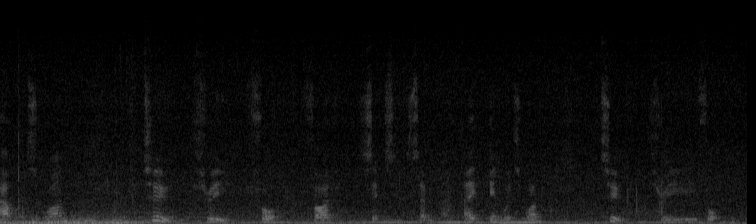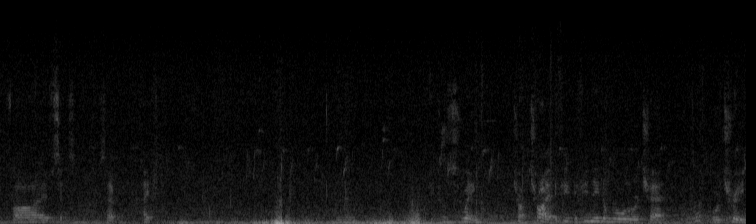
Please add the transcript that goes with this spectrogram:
Outwards. One, two, three, four, five, six, seven, and eight. Inwards. One, two, three, four, five, six, seven, eight. You can swing. Try, try it if you if you need a wall or a chair or a tree.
